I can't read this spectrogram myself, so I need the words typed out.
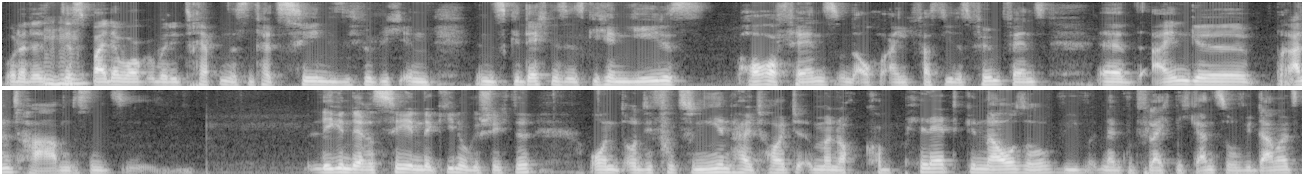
Oder der, der Spider-Walk über die Treppen. Das sind halt Szenen, die sich wirklich in, ins Gedächtnis, ins Gehirn jedes Horrorfans und auch eigentlich fast jedes Filmfans äh, eingebrannt haben. Das sind äh, legendäre Szenen der Kinogeschichte. Und, und die funktionieren halt heute immer noch komplett genauso wie, na gut, vielleicht nicht ganz so wie damals.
